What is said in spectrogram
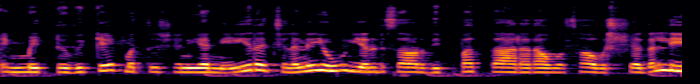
ಹಿಮ್ಮೆಟ್ಟುವಿಕೆ ಮತ್ತು ಶನಿಯ ನೇರ ಚಲನೆಯು ಎರಡು ಸಾವಿರದ ಇಪ್ಪತ್ತಾರರ ಹೊಸ ವರ್ಷದಲ್ಲಿ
